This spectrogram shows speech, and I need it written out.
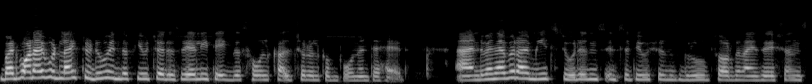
But what I would like to do in the future is really take this whole cultural component ahead. And whenever I meet students, institutions, groups, organizations,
